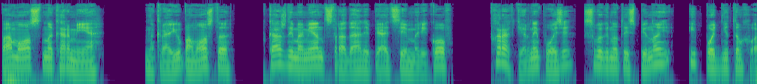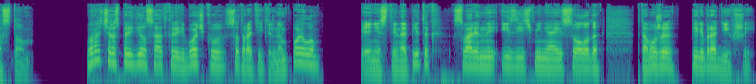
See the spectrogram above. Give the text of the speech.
помост на корме. На краю помоста в каждый момент страдали 5-7 моряков в характерной позе с выгнутой спиной и поднятым хвостом. Врач распорядился открыть бочку с отвратительным пойлом Пенистый напиток, сваренный из ячменя и солода, к тому же перебродивший.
